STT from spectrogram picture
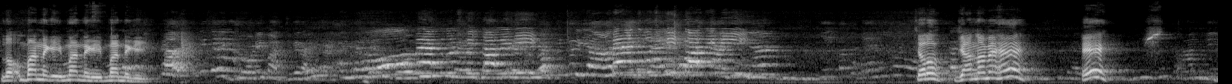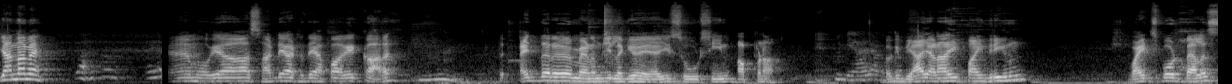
ਲੋ ਮੰਨ ਗਈ ਮੰਨ ਗਈ ਮੰਨ ਗਈ। ਇਹ ਜੋੜੀ ਮੱਝ ਕੇ ਰੱਖ ਓ ਮੈਂ ਕੁਝ ਕੀਤਾ ਵੀ ਨਹੀਂ। ਮੈਂ ਕੁਝ ਕੀਤਾ ਵੀ ਨਹੀਂ। ਚਲੋ ਜਾਨਾ ਮੈਂ ਹੈ? ਏ? ਜਾਨਾ ਮੈਂ। ਟਾਈਮ ਹੋ ਗਿਆ 8:30 ਤੇ ਆਪਾਂ ਆ ਗਏ ਘਰ। ਤੇ ਇੱਧਰ ਮੈਡਮ ਜੀ ਲੱਗੇ ਹੋਏ ਆ ਜੀ ਸੂਟ ਸੀਨ ਆਪਣਾ। ਕਿਉਂਕਿ ਵਿਆਹ ਜਾਣਾ ਸੀ 5 ਤਰੀਕ ਨੂੰ ਵਾਈਟ ਸਪੋਰਟ ਪੈਲਸ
